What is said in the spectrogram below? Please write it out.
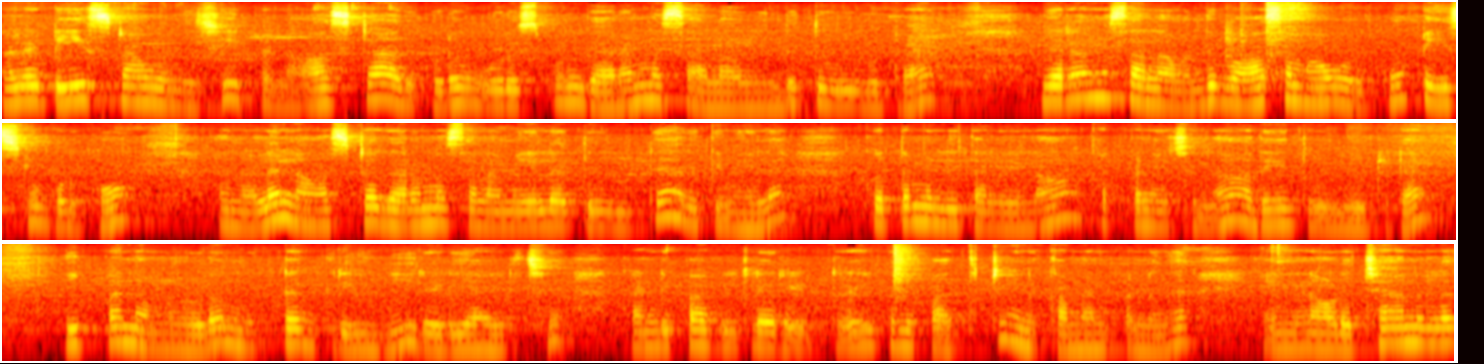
நல்லா டேஸ்ட்டாகவும் இருந்துச்சு. இப்போ லாஸ்ட்டாக அது கூட ஒரு ஸ்பூன் கரம் மசாலா வந்து தூவி விட்றேன். கரம் மசாலா வந்து வாசமாகவும் இருக்கும் டேஸ்ட்டும் கொடுக்கும். அதனால் லாஸ்ட்டாக கரம் மசாலா மேலே தூவிட்டு அதுக்கு மேலே கொத்தமல்லி தழையெல்லாம் கட் பண்ணி வச்சுருந்தேன் அதையும் தூவி விட்டுட்டேன். இப்போ நம்மளோட முட்டை கிரேவி ரெடி ஆகிடுச்சு கண்டிப்பாக வீட்டில் ரெ ட்ரை பண்ணி பார்த்துட்டு எனக்கு கமெண்ட் பண்ணுங்கள் என்னோடய சேனலை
